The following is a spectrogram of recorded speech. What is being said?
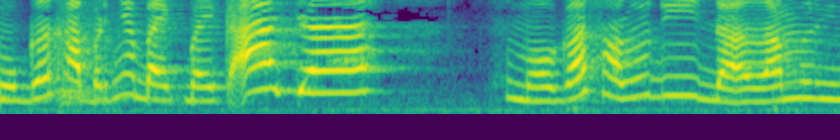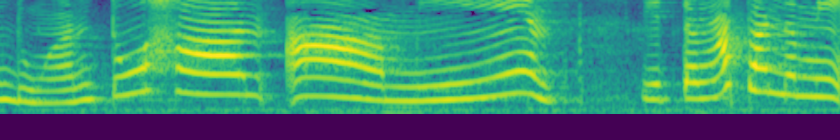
semoga kabarnya baik-baik aja. Semoga selalu di dalam lindungan Tuhan. Amin. Di tengah pandemi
